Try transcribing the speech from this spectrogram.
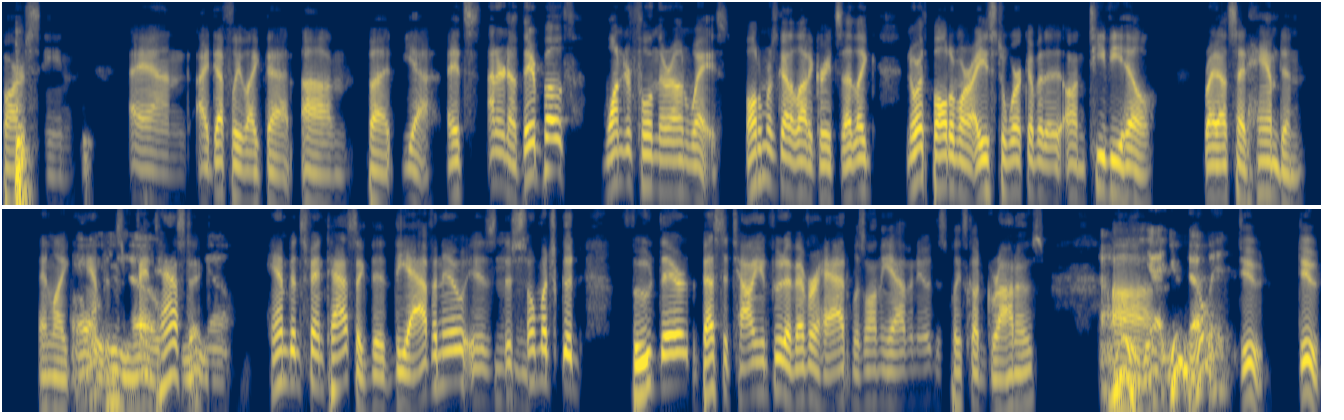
bar scene, and I definitely like that. Um, but yeah, it's I don't know. They're both wonderful in their own ways. Baltimore's got a lot of great stuff. Like North Baltimore, I used to work up at a, on TV Hill, right outside Hampden, and like Oh, Hampden's you know, fantastic. you know. Hampden's fantastic. The the Avenue is there's Mhm. so much good food there. The best Italian food I've ever had was on the Avenue. This place called Grano's Oh Uh, yeah, you know it. dude, dude,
